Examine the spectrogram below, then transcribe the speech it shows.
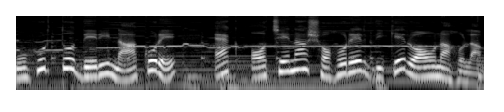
মুহূর্ত দেরি না করে এক অচেনা শহরের দিকে রওনা হলাম।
